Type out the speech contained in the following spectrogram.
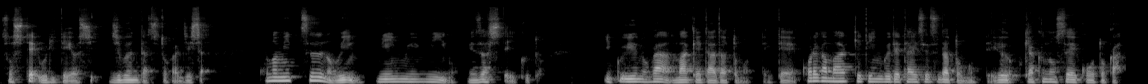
そして売り手よし、自分たちとか自社。この3つのウィン、ウィンウィンウィンを目指していくというのがマーケターだと思っていて、これがマーケティングで大切だと思っているお客の成功とか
